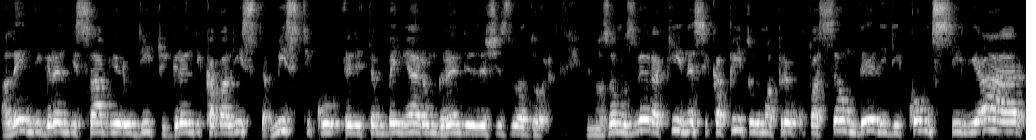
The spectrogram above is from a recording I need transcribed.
além de grande sábio erudito e grande cabalista, místico, ele também era um grande legislador. E nós vamos ver aqui nesse capítulo uma preocupação dele de conciliar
